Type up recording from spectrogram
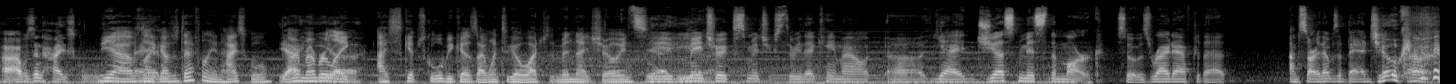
I I was in high school. Yeah, I was like, I was definitely in high school. Yeah, I remember he, like uh, I skipped school because I went to go watch the midnight showing. See, Yeah, he, uh, Matrix, Matrix Three, that came out. Uh, yeah, it just missed the mark, so it was right after that. I'm sorry, that was a bad joke. Oh.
